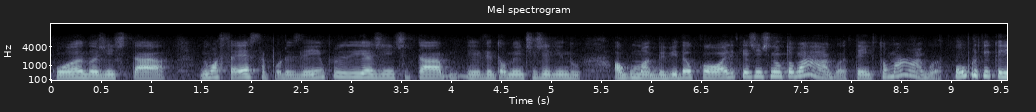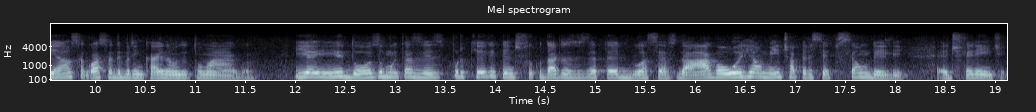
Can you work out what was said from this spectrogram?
quando a gente está numa festa, por exemplo, e a gente está eventualmente ingerindo alguma bebida alcoólica e a gente não toma água. Tem que tomar água. Ou porque criança gosta de brincar e não de tomar água. E aí, idoso, muitas vezes, porque ele tem dificuldade, às vezes, até do acesso da água, ou realmente a percepção dele é diferente.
